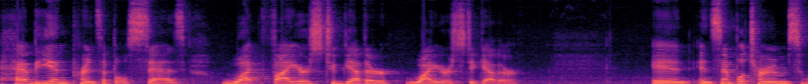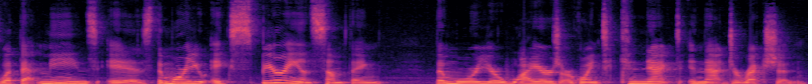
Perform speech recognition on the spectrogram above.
Hebbian principle says, what fires together wires together. And in simple terms, what that means is the more you experience something, the more your wires are going to connect in that direction.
